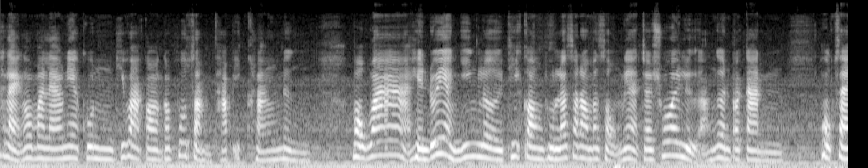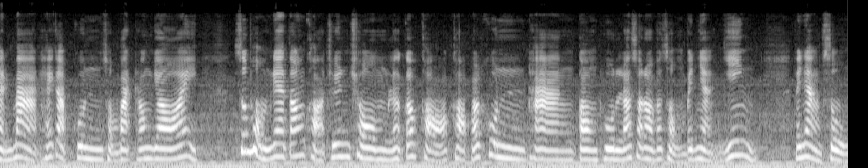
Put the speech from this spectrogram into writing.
แถลงออกมาแล้วเนี่ยคุณทิวากรก็พูดสำทับอีกครั้งหนึ่งบอกว่าเห็นด้วยอย่างยิ่งเลยที่กองทุนรัศดรประสงค์เนี่ยจะช่วยเหลือเงินประกัน 6 0 0 0 0 0บาทให้กับคุณสมบัติทองย้อย ซึ่งผมเนี่ยต้องขอชื่นชม แล้วก็ขอขอบพระคุณทางกองทุนรัศดรประสงค์เป็นอย่างยิ่ง เป็นอย่างสูง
